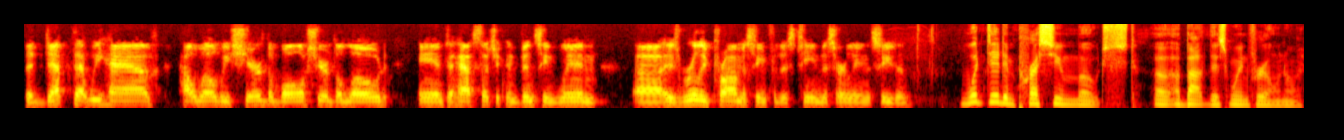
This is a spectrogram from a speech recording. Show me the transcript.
the depth that we have, how well we shared the ball, shared the load, and to have such a convincing win uh, is really promising for this team this early in the season. What did impress you most uh, about this win for Illinois?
